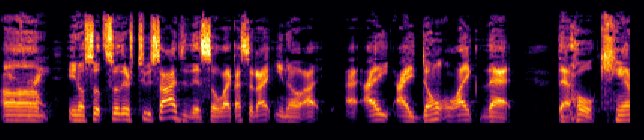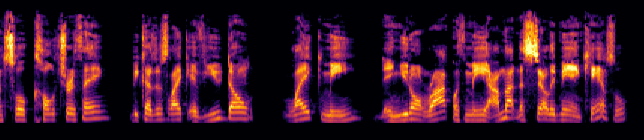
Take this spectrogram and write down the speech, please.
That's Um, right. you know, so, so there's two sides of this. So like I said, I, you know, I, I, I don't like that, that whole cancel culture thing because it's like, if you don't like me and you don't rock with me, I'm not necessarily being canceled.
